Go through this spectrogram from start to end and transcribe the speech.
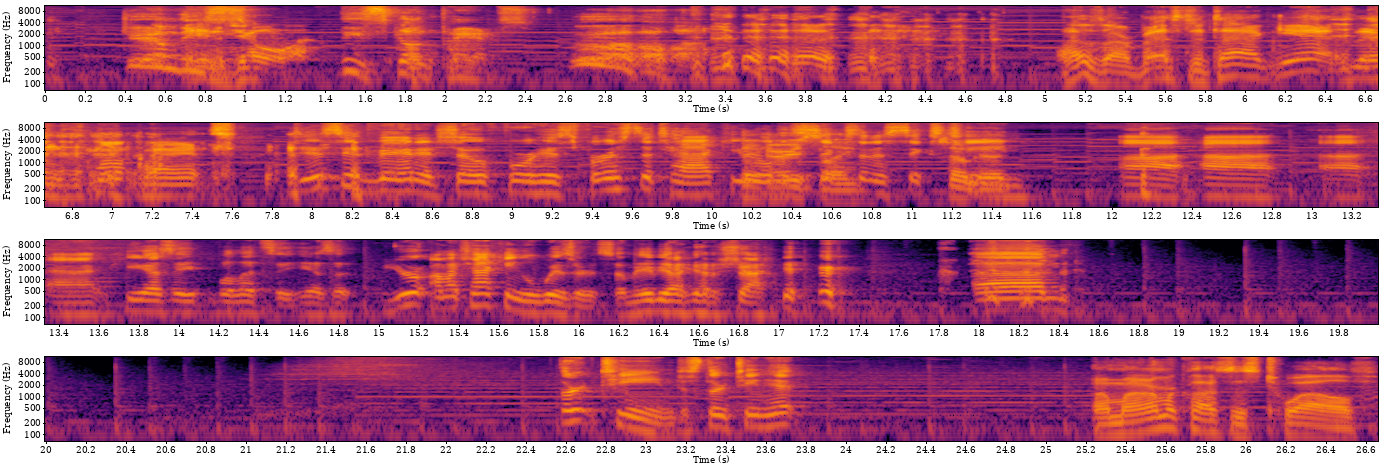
Damn these Enjoy. these skunk pants. That was our best attack yet. Then skunk pants. disadvantage. So for his first attack, he rolled a six Seriously. and a So sixteen. Uh, uh, uh, uh, he has a well. Let's see. He has a. You're. I'm attacking a wizard, so maybe I got a shot here. Um, thirteen. Does thirteen hit? Uh, my armor class is 12.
